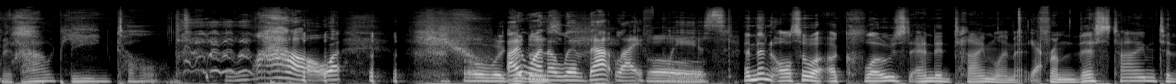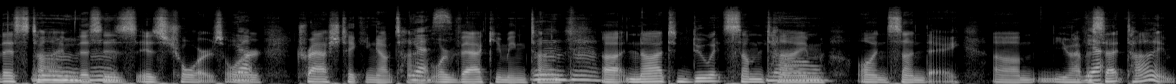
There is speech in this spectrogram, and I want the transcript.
Without being told. Wow, Oh my goodness. I want to live that life, Oh. please. And then also a, a closed-ended time limit. Yeah. Mm-hmm. From this time to this time, this is is chores or Yeah. trash taking out time Yes. Mm-hmm. or vacuuming time. Uh, not do it sometime on Sunday. Um, you have a Yeah. Mm-hmm. set time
